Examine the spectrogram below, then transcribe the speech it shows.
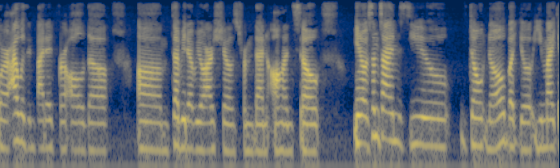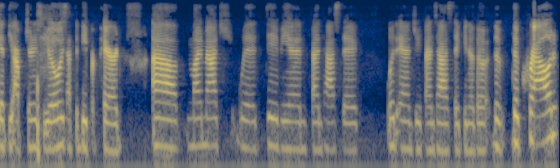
or I was invited for all the um, WWR shows from then on. So, you know, sometimes you don't know, but you you might get the opportunity. You always have to be prepared. Uh, my match with Davienne, fantastic. With Angie, fantastic. You know, the the, the crowd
